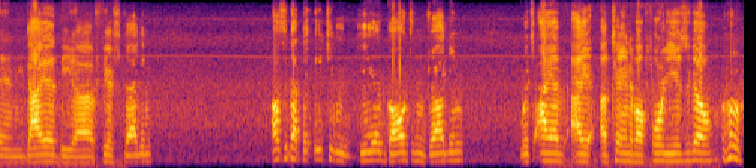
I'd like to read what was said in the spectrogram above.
in Gaia the uh, Fierce Dragon I also got the Ancient Gear Gadjiltron Dragon which I have I obtained about four years ago.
